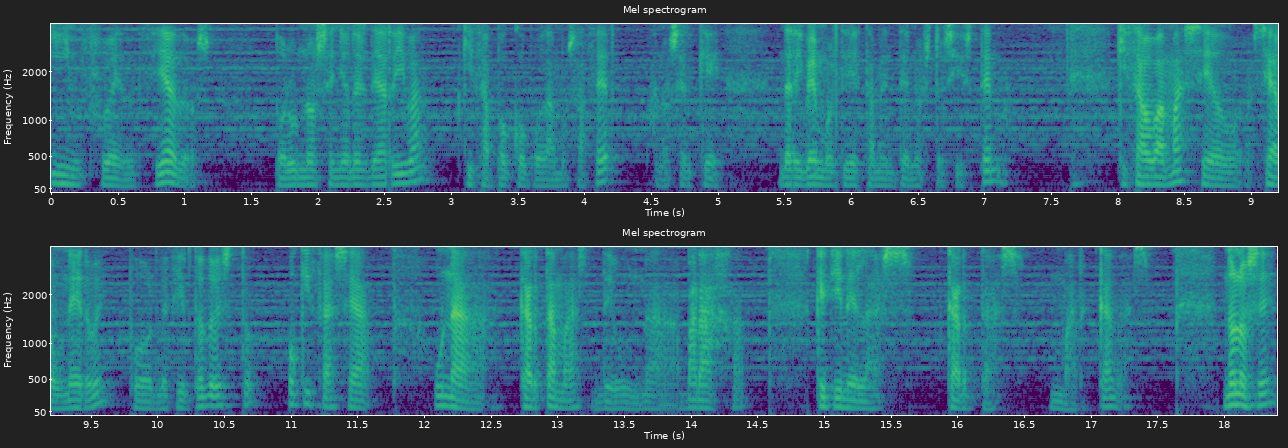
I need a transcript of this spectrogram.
influenciados por unos señores de arriba, quizá poco podamos hacer, a no ser que derribemos directamente nuestro sistema. Quizá Obama sea, sea un héroe por decir todo esto, o quizá sea una carta más de una baraja que tiene las cartas marcadas. No lo sé,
